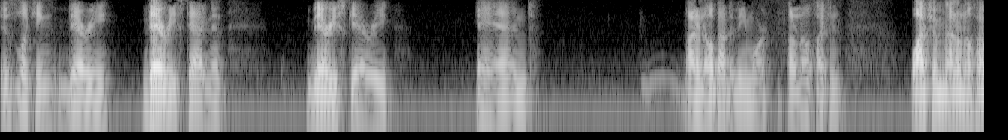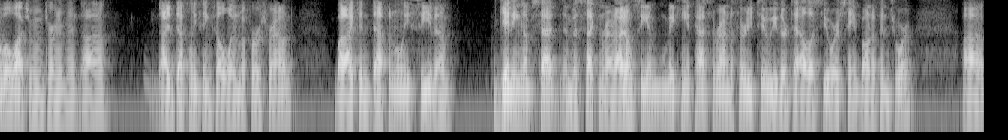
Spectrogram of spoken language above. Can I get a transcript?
is looking very, very stagnant, very scary, and I don't know about it anymore. I don't know if I can watch them. I don't know if I will watch them in a tournament. Uh, I definitely think they'll win the first round, but I can definitely see them getting upset in the second round. I don't see him making it past the round of 32, either to LSU or St. Bonaventure. Uh,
